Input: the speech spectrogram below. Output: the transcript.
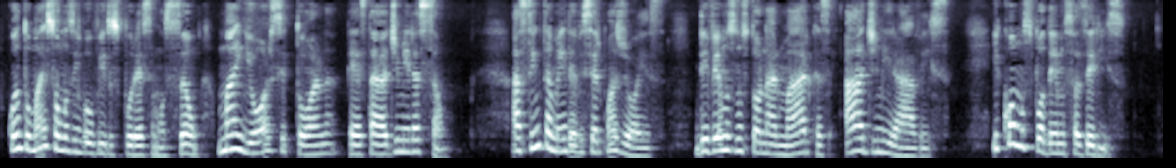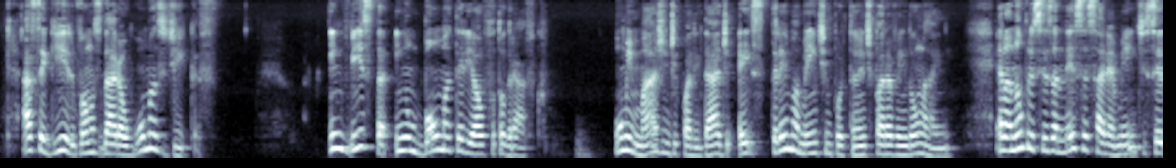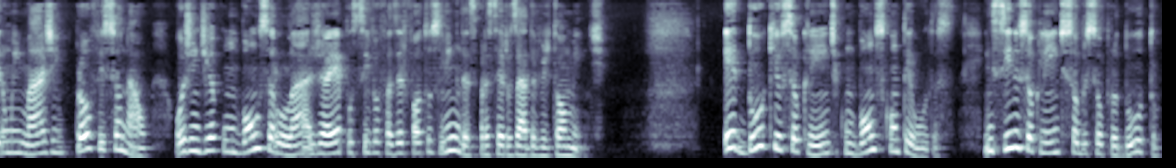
Quanto mais somos envolvidos por essa emoção, maior se torna esta admiração. Assim também deve ser com as joias. Devemos nos tornar marcas admiráveis. E como podemos fazer isso? A seguir, vamos dar algumas dicas. Invista em um bom material fotográfico. Uma imagem de qualidade é extremamente importante para a venda online. Ela não precisa necessariamente ser uma imagem profissional. Hoje em dia, com um bom celular, já é possível fazer fotos lindas para ser usada virtualmente. Eduque o seu cliente com bons conteúdos. Ensine o seu cliente sobre o seu produto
